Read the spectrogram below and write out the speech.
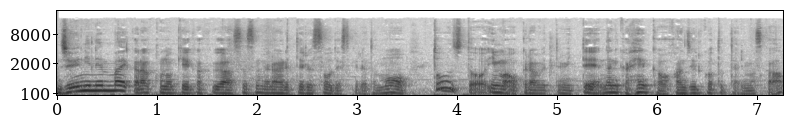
12年前からこの計画が進められているそうですけれども、当時と今を比べてみて何か変化を感じることってありますか？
